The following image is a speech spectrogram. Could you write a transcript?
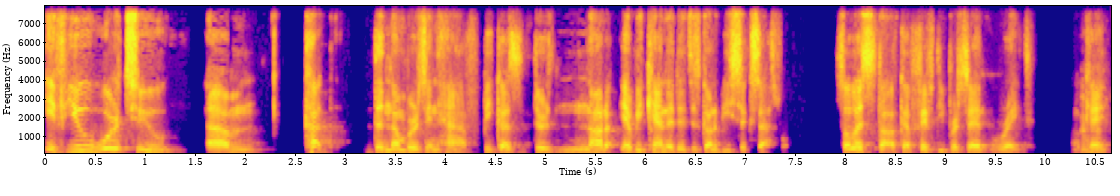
if you were to um, cut the numbers in half because there's not every candidate is going to be successful. So let's talk a 50% rate. Okay. Mm-hmm.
